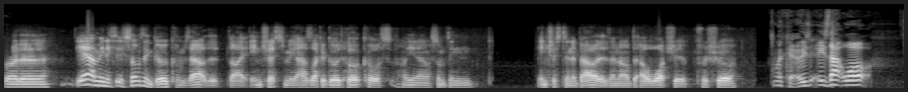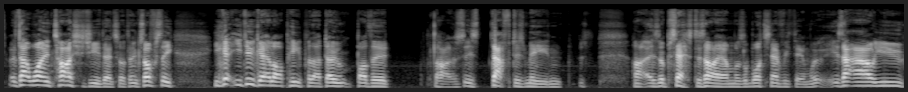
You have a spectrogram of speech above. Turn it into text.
But uh, yeah, I mean, if, if something good comes out that like interests me, has like a good hook or you know something interesting about it, then I'll I'll watch it for sure. Okay, is is that what is that what entices you then, sort of thing? Because obviously, you get you do get a lot of people that don't bother, like as daft as me and like, as obsessed as I am, was watching everything. Is that how you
